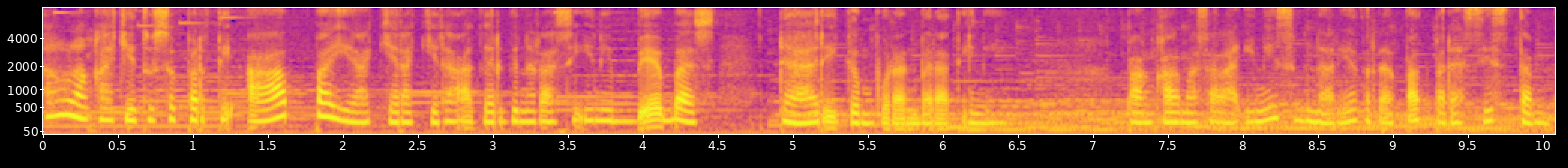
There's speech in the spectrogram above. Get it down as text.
Lalu langkah jitu seperti apa ya kira-kira agar generasi ini bebas dari gempuran barat ini? Pangkal masalah ini sebenarnya terdapat pada sistem.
